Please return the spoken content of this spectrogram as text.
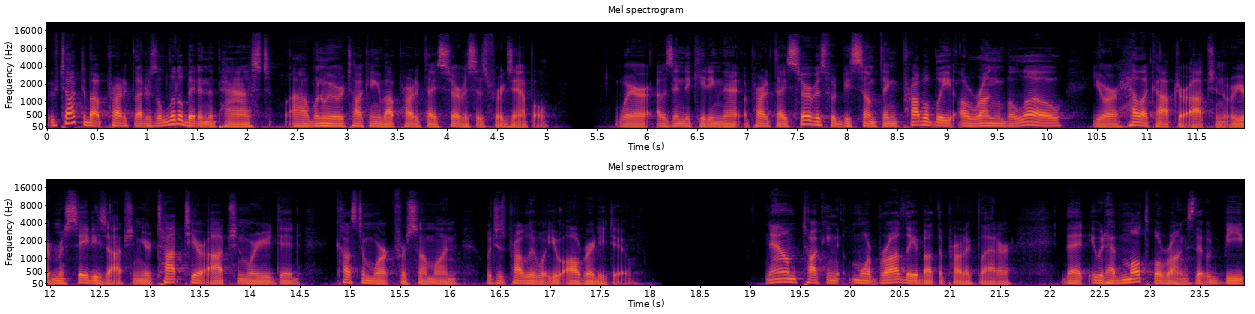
We've talked about product ladders a little bit in the past uh, when we were talking about productized services, for example, where I was indicating that a productized service would be something probably a rung below your helicopter option or your Mercedes option, your top tier option where you did custom work for someone, which is probably what you already do. Now I'm talking more broadly about the product ladder, that it would have multiple rungs that would be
